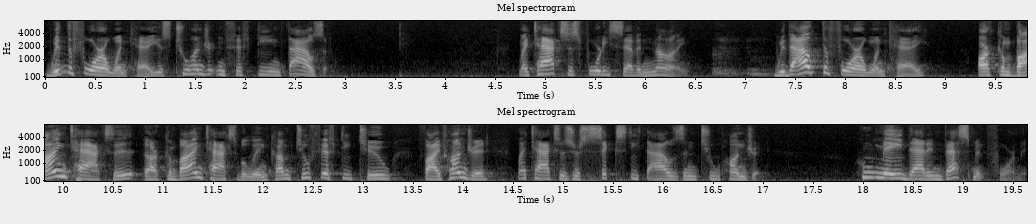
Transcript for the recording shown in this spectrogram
with the 401k is 215,000. My tax is 47.9. Without the 401k, our combined taxes, our combined taxable income 252,500, my taxes are 60,200. Who made that investment for me?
